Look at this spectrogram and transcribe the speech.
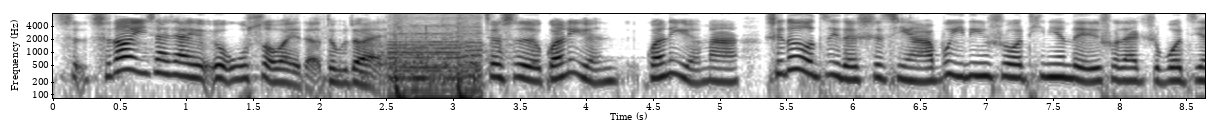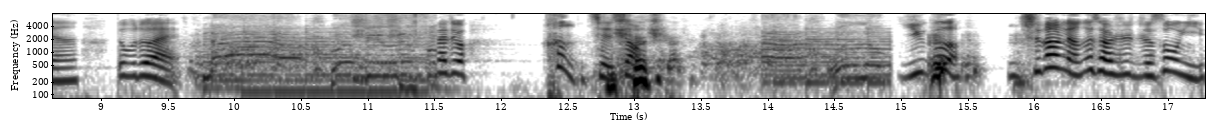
迟迟到一下下又又无所谓的，对不对？就是管理员管理员嘛，谁都有自己的事情啊，不一定说天天得说在直播间，对不对？那就，哼，浅笑，一个你迟到两个小时只送一，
